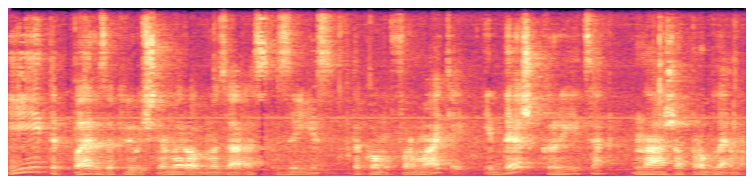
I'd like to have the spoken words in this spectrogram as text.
І тепер заключне ми робимо зараз зріз в такому форматі, і де ж криється наша проблема.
